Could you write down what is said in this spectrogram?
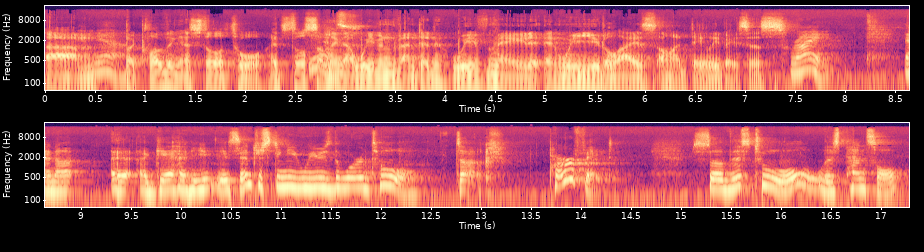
Um, Yeah. But clothing is still a tool. It's still something Yes. that we've invented, we've made, and we utilize on a daily basis. right and uh, again it's interesting you use the word tool perfect so this tool this pencil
